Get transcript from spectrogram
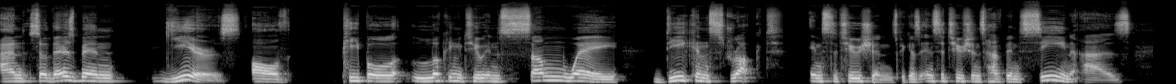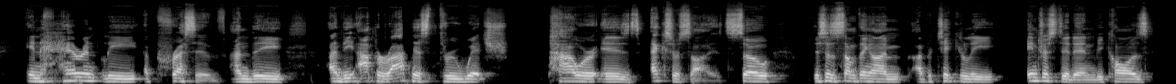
And so there's been years of people looking to, in some way, deconstruct institutions because institutions have been seen as inherently oppressive and the and the apparatus through which power is exercised. So this is something I'm I'm particularly interested in because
